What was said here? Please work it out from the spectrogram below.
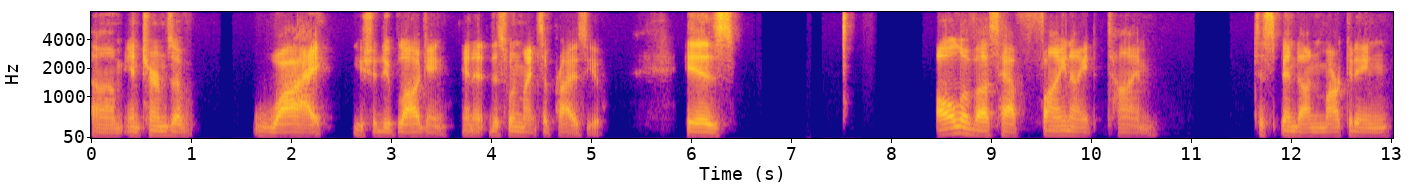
um, in terms of why you should do blogging, and it, this one might surprise you, is all of us have finite time to spend on marketing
